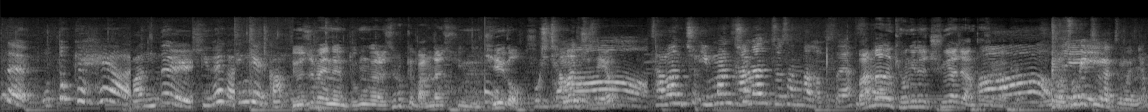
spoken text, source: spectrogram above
근데 어떻게 해야 만들 기회가 생길까? 요즘에는 누군가를 새롭게 만날 수 있는 기회가 없어 혹시 자만추세요? 어, 자만추 입만추? 자만추 상관없어요? 만나는 경위는 중요하지 않다고 아 생각해요 저 소개팅 같은 건요?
